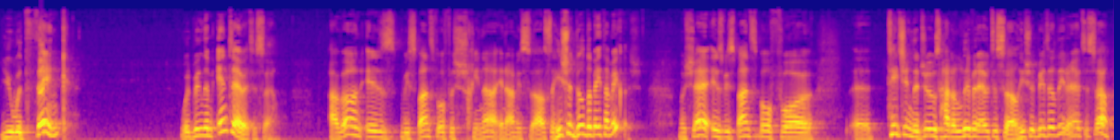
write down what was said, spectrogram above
you would think would bring them into Eretz Yisrael. Aaron is responsible for Shechina in Am Yisrael, so he should build the Beit HaMikdash. Moshe is responsible for uh, teaching the Jews how to live in Eretz Yisrael. He should be the leader in Eretz Yisrael.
